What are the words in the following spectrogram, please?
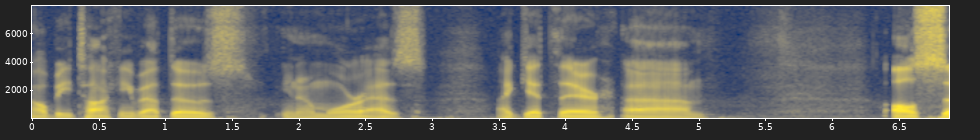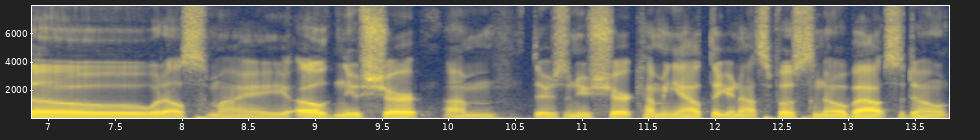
I'll be talking about those, you know, more as I get there. Um, also, what else My Oh, new shirt. I'm there's a new shirt coming out that you're not supposed to know about, so don't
